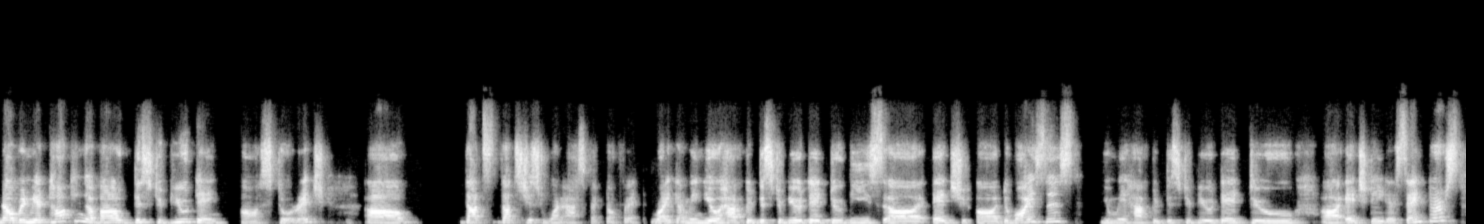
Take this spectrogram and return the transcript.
Now, when we are talking about distributing uh, storage, uh, that's that's just one aspect of it, right? I mean, you have to distribute it to these uh, edge uh, devices. You may have to distribute it to edge data centers.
